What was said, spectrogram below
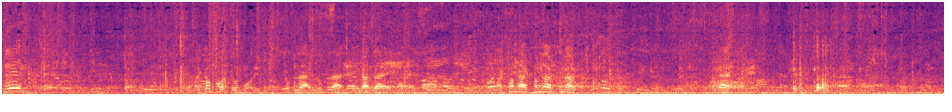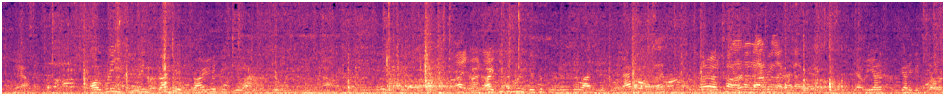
pin. Right, go for it, go for it. Go for that, go for that. You got that. Right, come back, come back, come back. Come back. Yeah. Oh, wings, wings. Try and get, try and get this blue out. All right, all right, get the blue, get the last two. Back off. Yeah, we gotta, we gotta get the other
